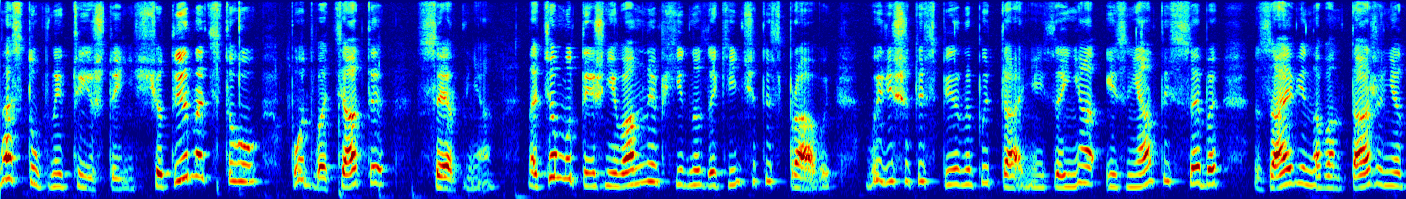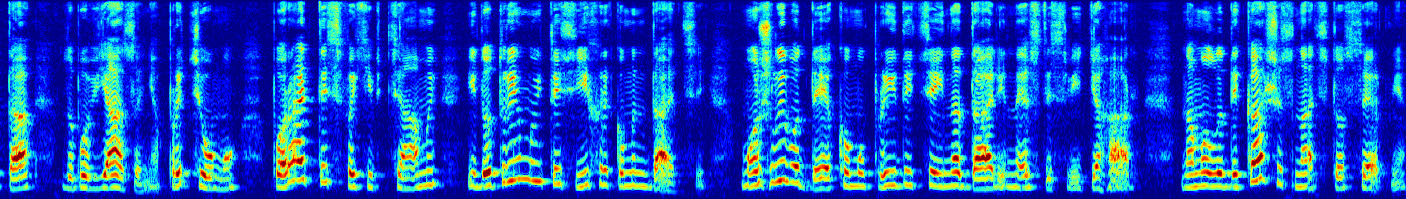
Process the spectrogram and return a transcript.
Наступний тиждень з 14 по 20 серпня. На цьому тижні вам необхідно закінчити справи, вирішити спірне питання і, зняти з себе зайві навантаження та зобов'язання. При цьому порадьтесь з фахівцями і дотримуйтесь їх рекомендацій. Можливо, декому прийдеться і надалі нести свій тягар. На молодика 16 серпня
